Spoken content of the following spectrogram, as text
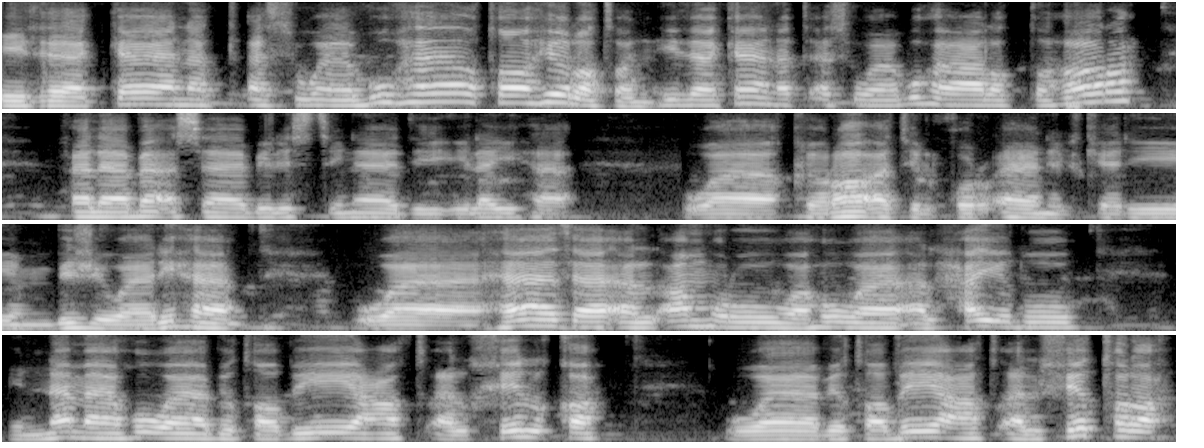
إذا كانت أثوابها طاهرة إذا كانت أثوابها على الطهارة فلا بأس بالاستناد إليها وقراءة القرآن الكريم بجوارها. وهذا الأمر وهو الحيض إنما هو بطبيعة الخلقة وبطبيعة الفطرة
